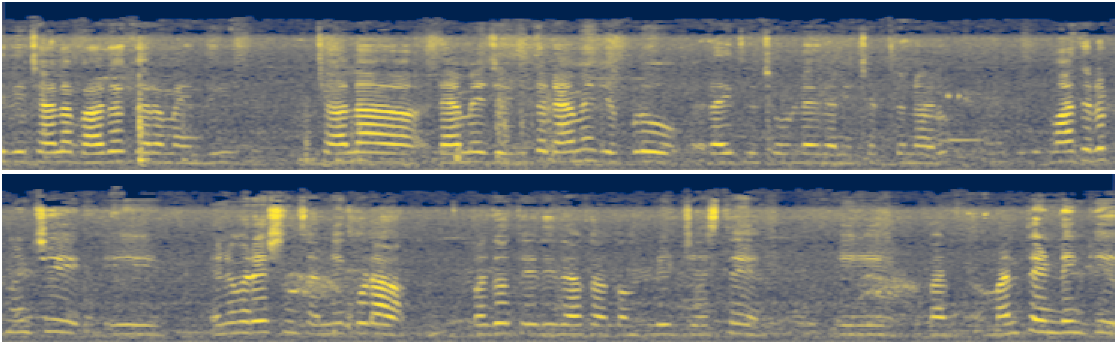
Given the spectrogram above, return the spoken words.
ఇది చాలా బాధాకరమైంది. చాలా డ్యామేజ్ ఇంత డ్యామేజ్ ఎప్పుడు రైతులు చూడలేదని చెప్తున్నారు. మా తరపు నుంచి ఈ ఎన్యుమరేషన్స్ అన్నీ కూడా పదో తేదీ దాకా కంప్లీట్ చేస్తే ఈ మంత్ ఎండింగ్కి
